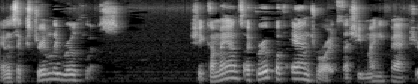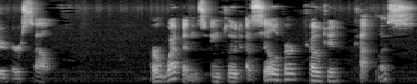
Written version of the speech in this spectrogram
and is extremely ruthless. She commands a group of androids that she manufactured herself. Her weapons include a silver coated cutlass,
